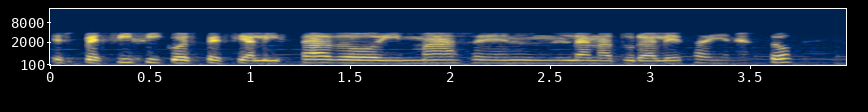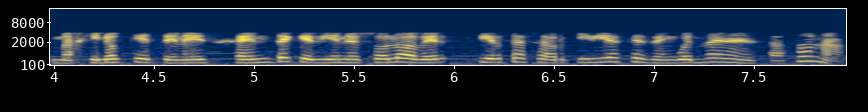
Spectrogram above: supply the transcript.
específico, especializado y más en la naturaleza y en esto, imagino que tenéis gente que viene solo a ver ciertas orquídeas que se encuentran en esa zona.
